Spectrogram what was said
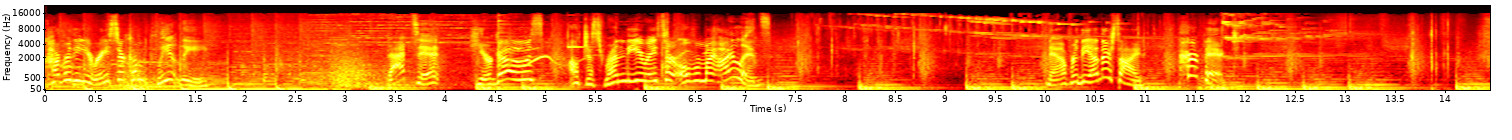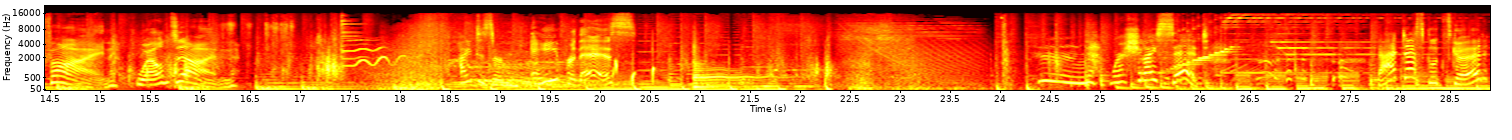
Cover the eraser completely. That's it. Here goes. I'll just run the eraser over my eyelids. Now for the other side. Perfect! Fine. Well done. I deserve an A for this. Hmm, where should I sit? That desk looks good.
